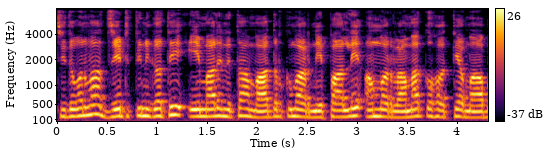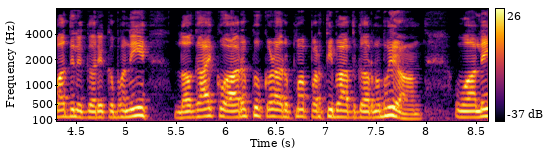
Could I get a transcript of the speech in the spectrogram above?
चितवनमा जेठ तिन गते एमाले नेता माधव कुमार नेपालले अमर लामाको हत्या माओवादीले गरेको भनी लगाएको आरोपको कडा रूपमा प्रतिवाद गर्नुभयो। उहाँले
